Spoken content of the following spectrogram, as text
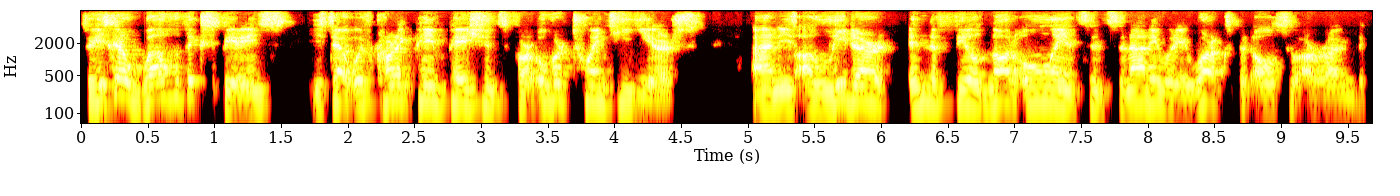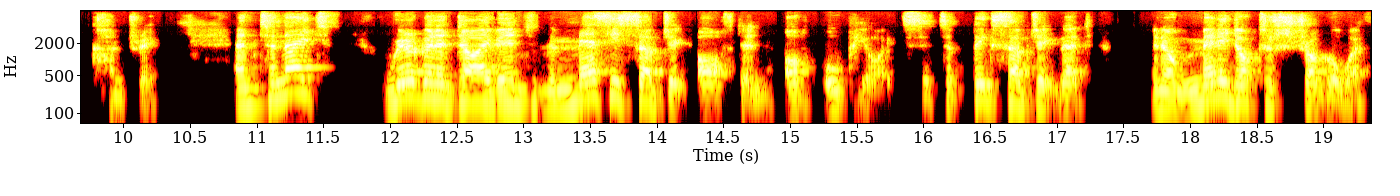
So he's got a wealth of experience. He's dealt with chronic pain patients for over 20 years. And he's a leader in the field, not only in Cincinnati where he works, but also around the country. And tonight, we're going to dive into the messy subject often of opioids. It's a big subject that you know, many doctors struggle with.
